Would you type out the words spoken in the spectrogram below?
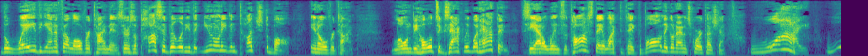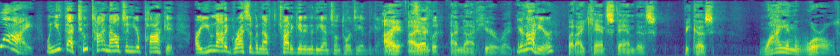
the way the NFL overtime is. There's a possibility that you don't even touch the ball in overtime. Lo and behold, it's exactly what happened. Seattle wins the toss. They elect to take the ball and they go down and score a touchdown. Why? Why, when you've got two timeouts in your pocket, are you not aggressive enough to try to get into the end zone towards the end of the game? I, I, exactly. I'm, I'm not here right now. You're not here. But I can't stand this because why in the world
